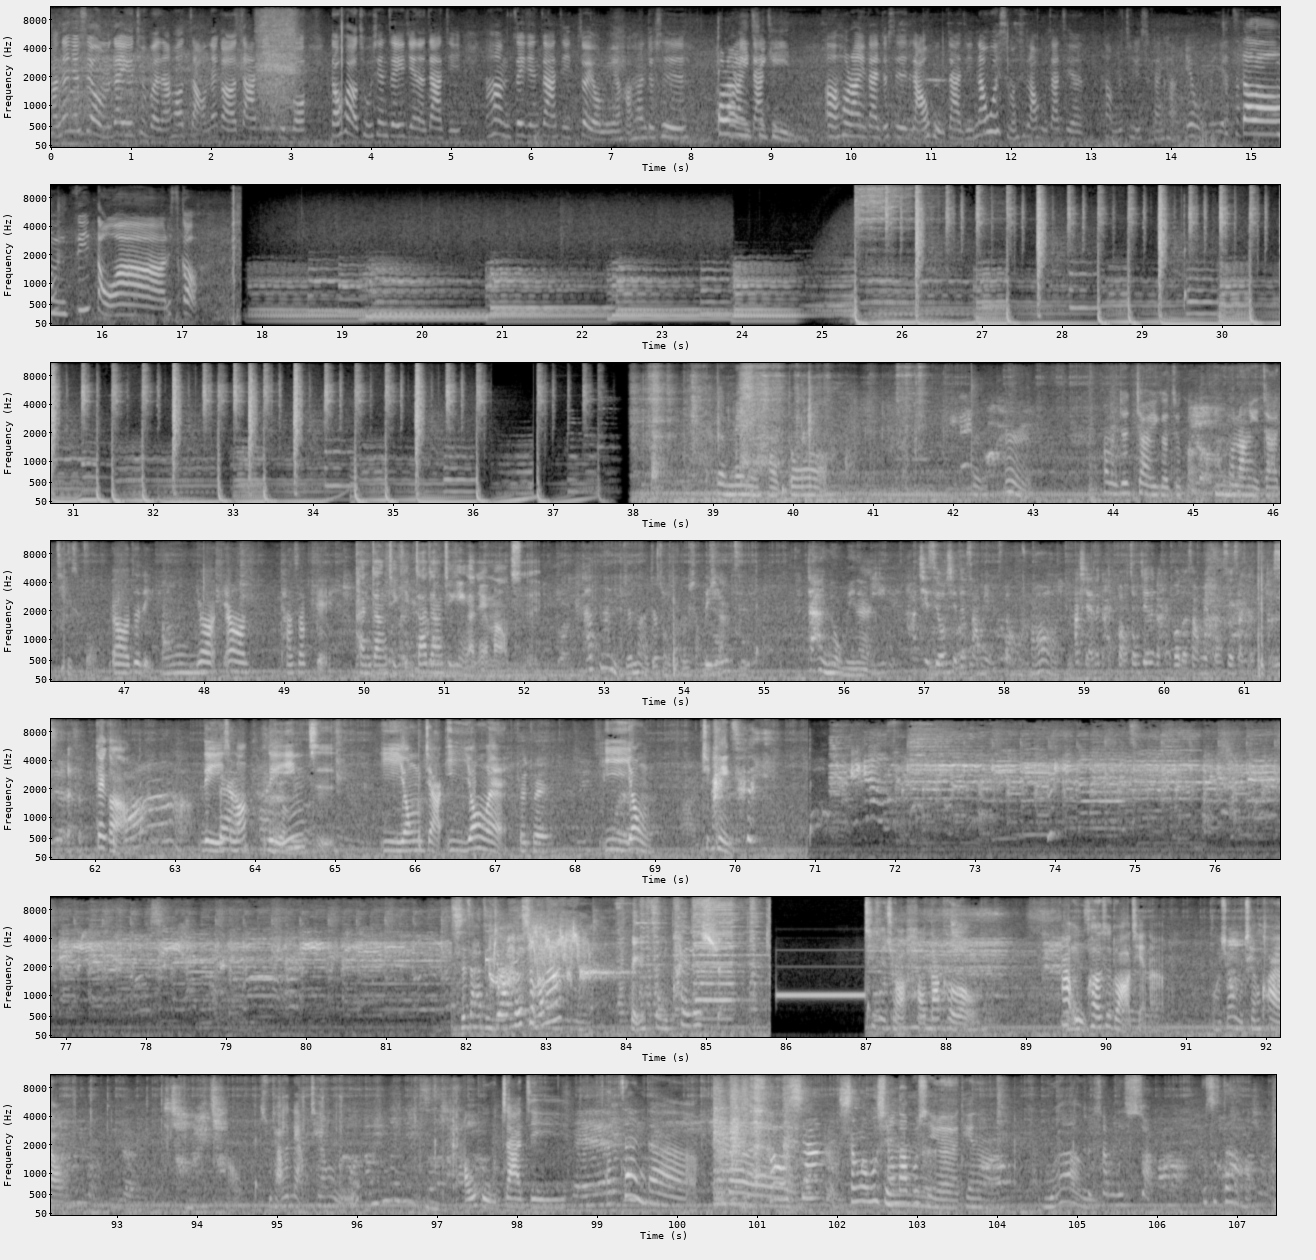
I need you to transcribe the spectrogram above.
反正就是我们在 YouTube 然后找那个炸鸡直播，都会有出现这一间的炸鸡。然后我们这间炸鸡最有名的，好像就是后浪一炸鸡。嗯，后浪一代就是老虎炸鸡。那为什么是老虎炸鸡呢？那我们就继续吃看看，因为我们也就知道喽。嗯，鸡斗啊，Let's go。就叫一个这个后浪椅炸鸡，然后这里要要塔萨给看酱鸡丁，炸酱鸡丁感觉也蛮好吃的。他那女生到底叫什么？我都想不起来。它很有名哎，他其实有写在上面，你知道吗？哦，他写在那个海报中间那个海报的上面，红色三个字。这个李什么？李英子，乙用甲乙用哎，推推，乙用 chicken。吃炸鸡就要喝什么呢？肥总快乐水。气死球好大颗哦！那五颗是多少钱啊？好像五千块哦。好，薯条是两千五。老虎炸鸡，很赞的，真的好香，香到不行，香到不行哎！天啊！哇，上面是蒜，不知道，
